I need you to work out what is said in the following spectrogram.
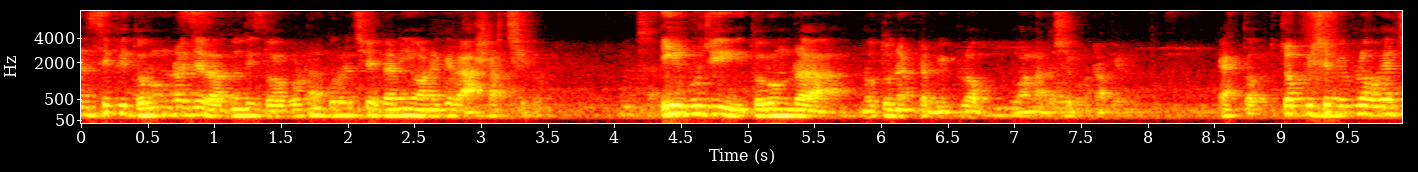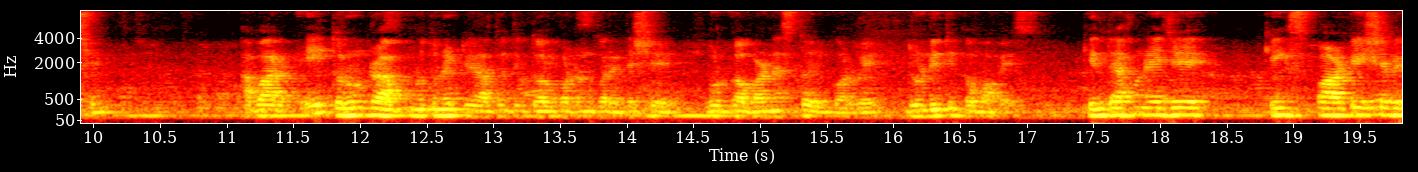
এনসিপি তরুণরা যে রাজনৈতিক দল গঠন করেছে, এটা নিয়ে অনেকের আশা ছিল। এই বুঝি তরুণরা নতুন একটা বিপ্লব বাংলাদেশে ঘটাবে। এক তো চব্বিশে বিপ্লব হয়েছে। আবার এই তরুণরা নতুন একটি রাজনৈতিক দল গঠন করে দেশে গুড গভর্নেন্স তৈরি করবে দুর্নীতি কমাবে কিন্তু এখন এই যে কিংস পার্টি হিসেবে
